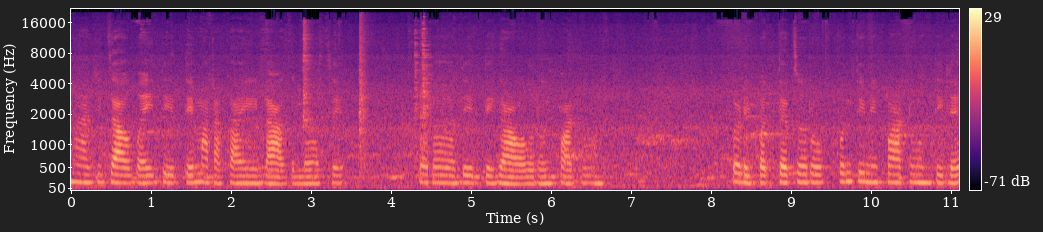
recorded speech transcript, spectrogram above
माझी जाऊबाई देते मला काही लागलं असेल तर देते गावावरून पाठवून. कढीपत्त्याचं रोप पण तिने पाठवून दिले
